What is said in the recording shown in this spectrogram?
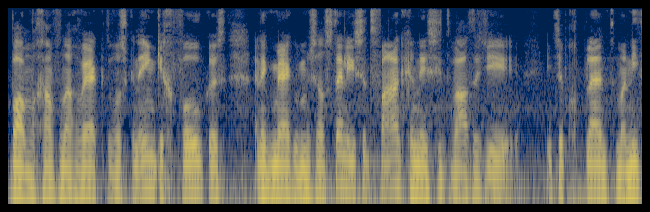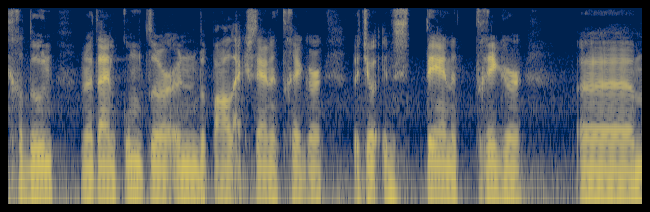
Bam, we gaan vandaag werken. Toen was ik in één keer gefocust. En ik merk bij mezelf, Stanley, is het vaker in deze situatie dat je iets hebt gepland, maar niet gaat doen. En uiteindelijk komt er een bepaalde externe trigger. Dat jouw interne trigger. Uh,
